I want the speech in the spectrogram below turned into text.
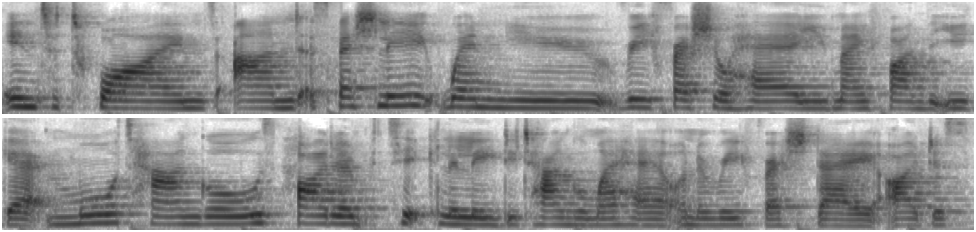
intertwines and especially when you refresh your hair you may find that you get more tangles. I don't particularly detangle my hair on a refresh day. I just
